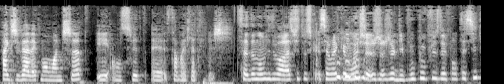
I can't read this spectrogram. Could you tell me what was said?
Fait que j'y vais avec mon one shot et ensuite euh, ça va être la trilogie. Ça donne envie de voir la suite parce que c'est vrai que moi je, je- je lis beaucoup plus de fantasy.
